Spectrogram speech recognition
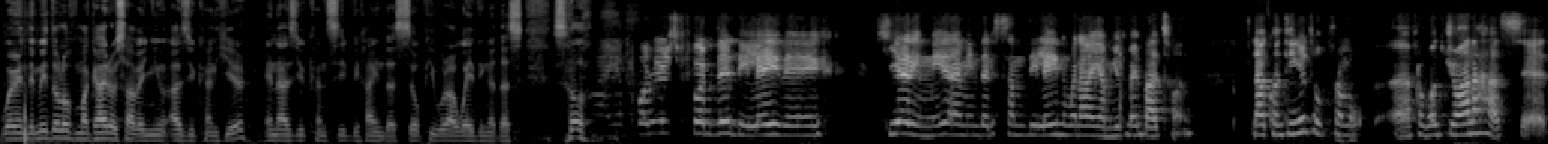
We're in the middle of Makarios Avenue, as you can hear, and as you can see behind us. So people are waving at us. So I apologize for the delay. The hearing me. I mean, there is some delay when I unmute my button. Now, continue to from uh, from what Joanna has said.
